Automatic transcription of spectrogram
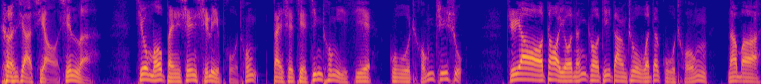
阁下小心了，邱某本身实力普通。”但是却精通一些蛊虫之术，只要道友能够抵挡住我的蛊虫，那么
